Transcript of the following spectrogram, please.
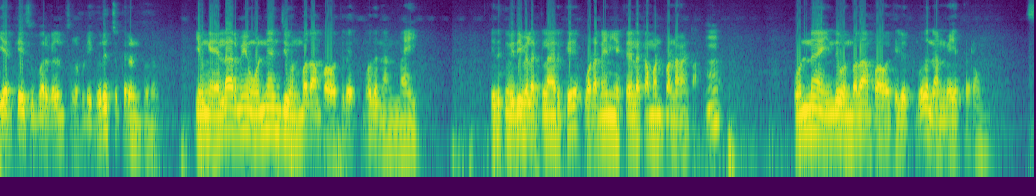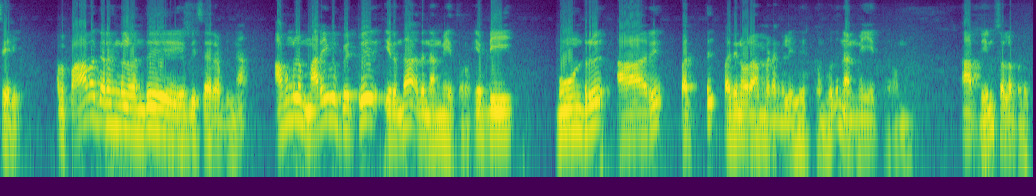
இயற்கை சுபர்கள்னு சொல்லக்கூடிய குருச்சுக்கரன் புதன் இவங்க எல்லாருமே ஒன்று அஞ்சு ஒன்பதாம் பாவத்தில் இருக்கும்போது நன்மை. இதுக்கு விதிவிலக்கெல்லாம் இருக்குது உடனே நீங்கள் கையில் கமெண்ட் பண்ண வேண்டாம். ஒன்று ஐந்து ஒன்பதாம் பாவத்தில் இருக்கும்போது நன்மையை தரும். சரி. அப்போ பாவகிரகங்கள் வந்து எப்படி சார் அப்படின்னா அவங்களும் மறைவு பெற்று இருந்தால் அது நன்மையை தரும். எப்படி? மூன்று ஆறு பத்து பதினோராம் இடங்களில் இருக்கும்போது நன்மையை தரும் அப்படின்னு சொல்லப்படுது.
